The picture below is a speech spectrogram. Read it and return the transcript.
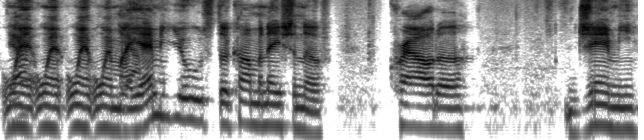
when when when when Miami used the combination of Crowder, Jimmy,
